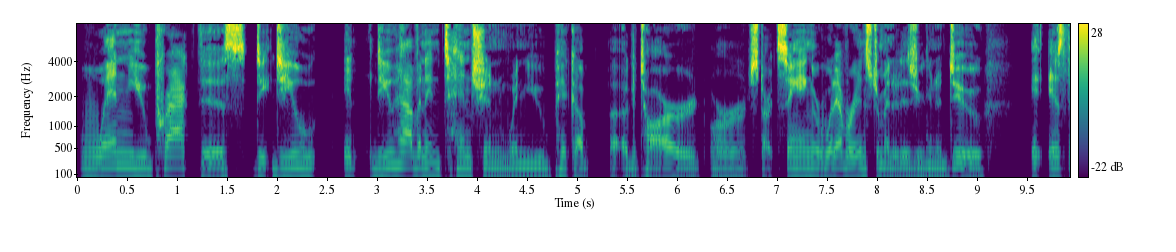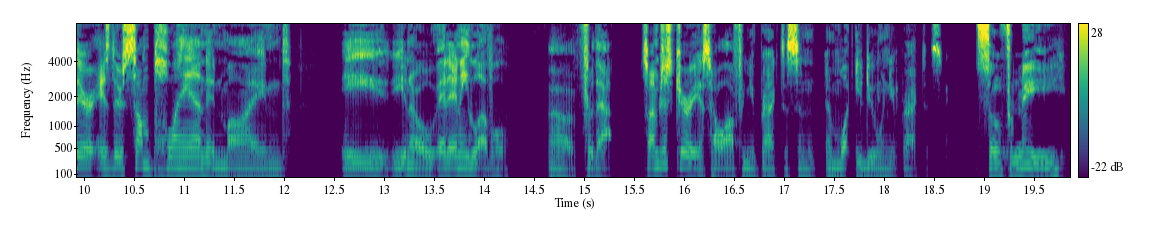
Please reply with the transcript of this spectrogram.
when you practice do, do you it, do you have an intention when you pick up a guitar or, or start singing or whatever instrument it is you're going to do? Is there is there some plan in mind, you know, at any level uh, for that? So I'm just curious how often you practice and, and what you do when you practice. So for me,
